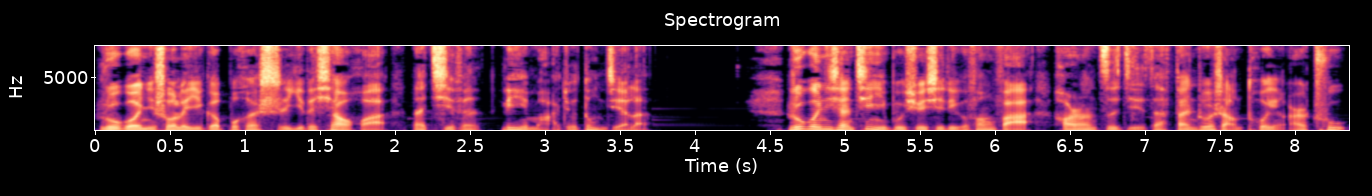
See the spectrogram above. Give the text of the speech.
如果你说了一个不合时宜的笑话，那气氛立马就冻结了。如果你想进一步学习这个方法，好让自己在饭桌上脱颖而出，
